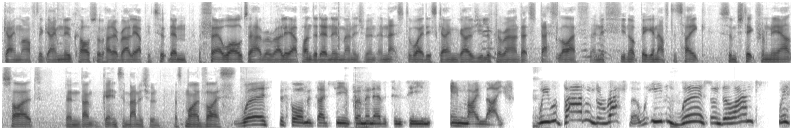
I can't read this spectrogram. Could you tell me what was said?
game after game. Newcastle have had a rally up. It took them a fair while to have a rally up under their new management, and that's the way this game goes. You look around, that's that's life. And if you're not big enough to take some stick from the outside, then don't get into management. That's my advice. Worst performance I've seen from an Everton team in my life. We were bad under Rafa. We're even worse under Lamps. We're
